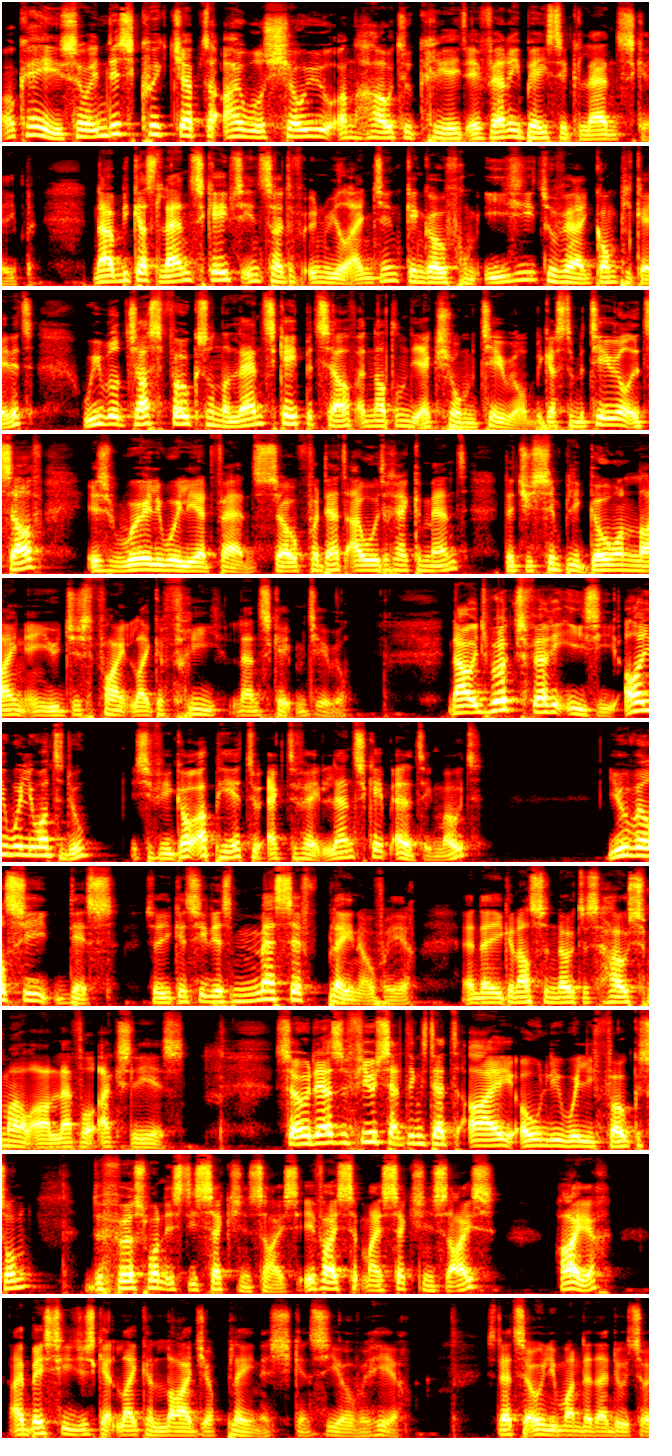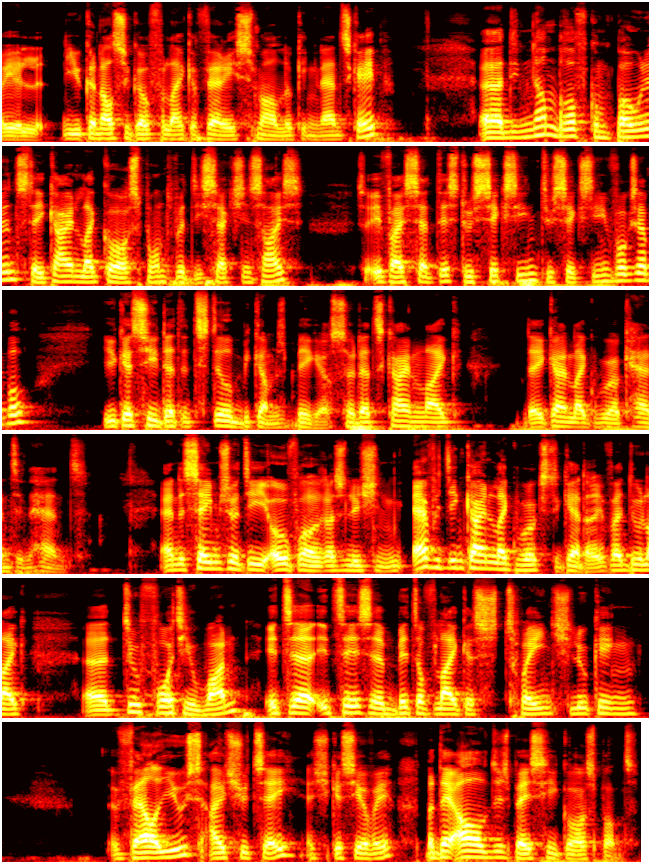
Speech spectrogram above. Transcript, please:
Okay, so in this quick chapter I will show you on how to create a very basic landscape. Now because landscapes inside of Unreal Engine can go from easy to very complicated, we will just focus on the landscape itself and not on the actual material, because the material itself is really really advanced. So for that I would recommend that you simply go online and you just find like a free landscape material. Now it works very easy. All you really want to do is if you go up here to activate landscape editing mode, you will see this. So you can see this massive plane over here. And then you can also notice how small our level actually is. So there's a few settings that I only really focus on. The first one is the section size. If I set my section size higher, I basically just get like a larger plane as you can see over here. So that's the only one that I do. So you, you can also go for like a very small looking landscape. Uh, the number of components, they kind of like correspond with the section size. So if I set this to 16 to 16 for example, you can see that it still becomes bigger. So that's kind of like, they kind of like work hand in hand. And the same with the overall resolution. Everything kind of like works together. If I do like uh, 241, it's a, it is a bit of like a strange looking values, I should say, as you can see over here. But they all just basically correspond.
